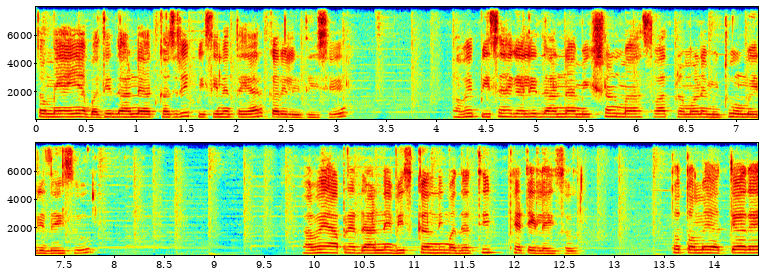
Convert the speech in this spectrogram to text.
તો મેં અહીંયા બધી દાળને અધકચરી પીસીને તૈયાર કરી લીધી છે. હવે પીસાઈ ગયેલી દાળના મિશ્રણમાં સ્વાદ પ્રમાણે મીઠું ઉમેરી દઈશું. હવે આપણે દાળને વિસ્કરની મદદથી ફેટી લઈશું. તો તમે અત્યારે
